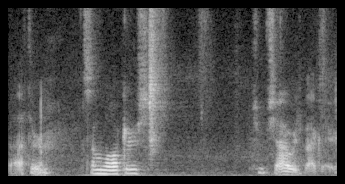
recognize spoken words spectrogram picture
Bathroom, some lockers, some showers back there.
